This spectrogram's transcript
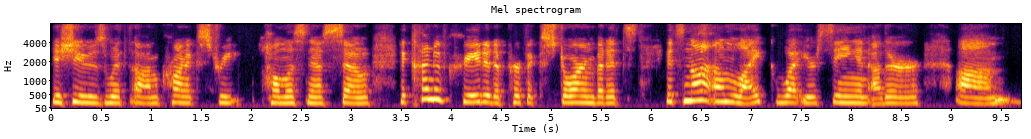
issues with um, chronic street homelessness. So it kind of created a perfect storm, but it's it's not unlike what you're seeing in other um,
